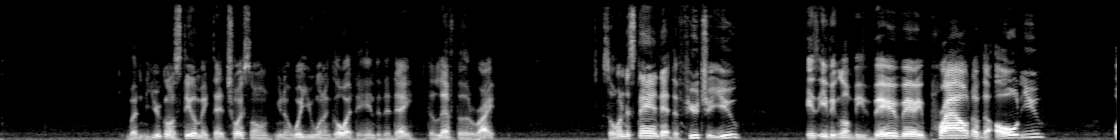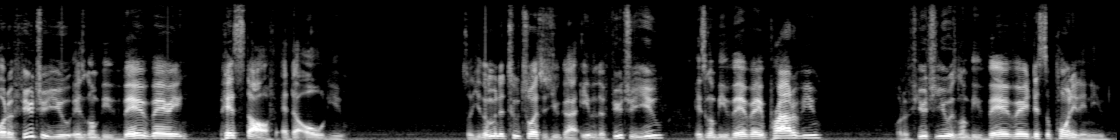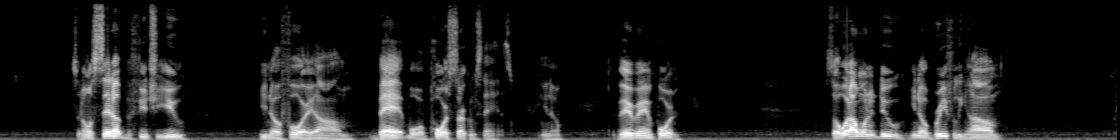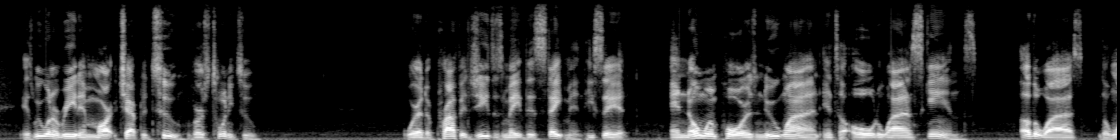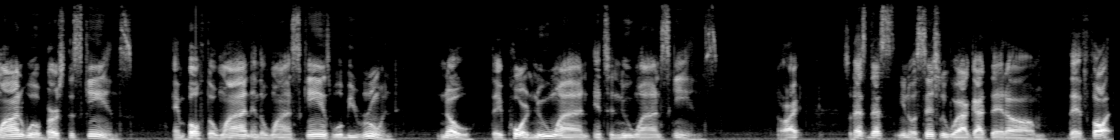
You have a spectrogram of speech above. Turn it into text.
But you're gonna still make that choice on, you know, where you want to go at the end of the day, the left or the right. So understand that the future you is either gonna be very, very proud of the old you, or the future you is gonna be very, very pissed off at the old you. So you the two choices you got. Either the future you is gonna be very, very proud of you, or the future you is gonna be very, very disappointed in you. So don't set up the future you, you know, for a um, bad or poor circumstance. You know, very, very important. So what I want to do, you know, briefly, um, is we want to read in Mark chapter 2, verse 22, where the prophet Jesus made this statement. He said, And no one pours new wine into old wine skins. Otherwise, the wine will burst the skins, and both the wine and the wine skins will be ruined. No, they pour new wine into new wine skins. All right. So that's that's you know essentially where I got that um that thought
